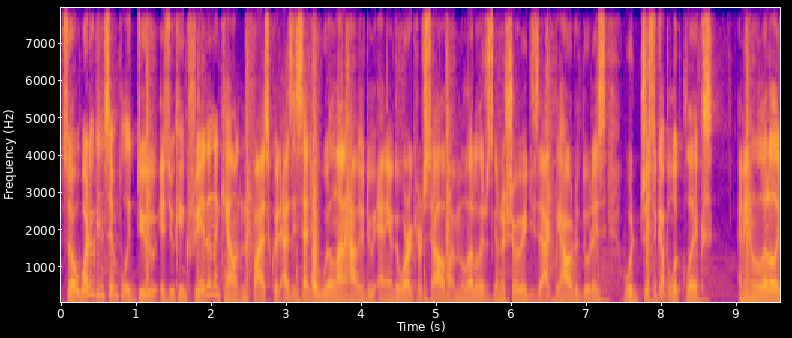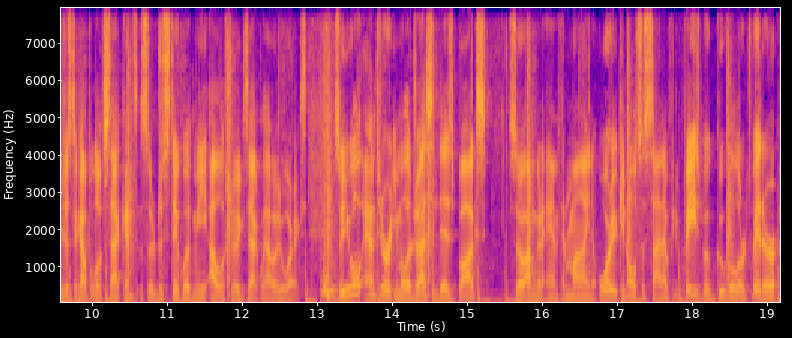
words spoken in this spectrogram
So what you can simply do is you can create an account on 5Squid. As I said, you will not have to do any of the work yourself. I'm literally just going to show you exactly how to do this with just a couple of clicks and in literally just a couple of seconds. So just stick with me, I will show you exactly how it works. So you will enter your email address in this box so I'm gonna enter mine, or you can also sign up with Facebook, Google, or Twitter,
